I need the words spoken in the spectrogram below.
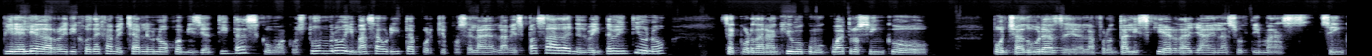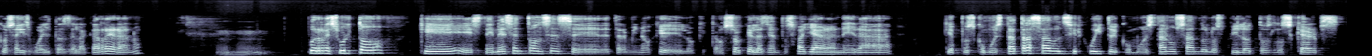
Pirelli agarró y dijo, déjame echarle un ojo a mis llantitas, como acostumbro, y más ahorita porque pues la, la vez pasada, en el 2021, se acordarán que hubo como cuatro o cinco ponchaduras de la frontal izquierda ya en las últimas cinco o seis vueltas de la carrera, ¿no? Pues resultó que este, en ese entonces se determinó que lo que causó que las llantas fallaran era que pues como está trazado el circuito y como están usando los pilotos los curves,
